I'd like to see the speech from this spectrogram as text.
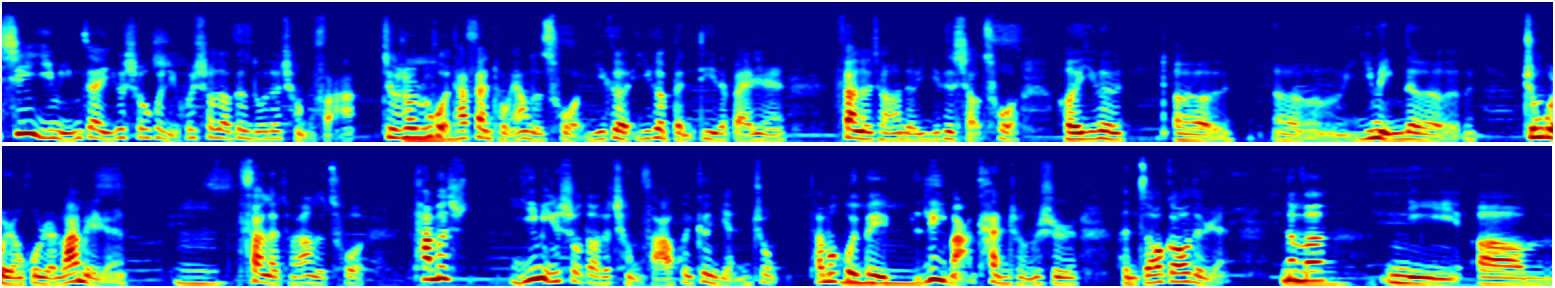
新移民在一个社会里会受到更多的惩罚。就是说，如果他犯同样的错，一个一个本地的白人犯了同样的一个小错，和一个呃呃移民的中国人或者拉美人，嗯，犯了同样的错，他们移民受到的惩罚会更严重。他们会被立马看成是很糟糕的人。那么你呃，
